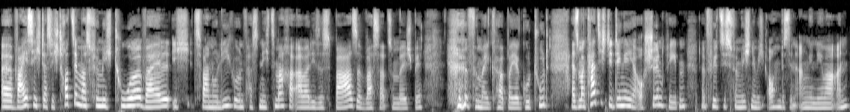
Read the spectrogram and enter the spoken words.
äh, weiß ich, dass ich trotzdem was für mich tue, weil ich zwar nur liege und fast nichts mache, aber dieses Basewasser zum Beispiel für meinen Körper ja gut tut. Also man kann sich die Dinge ja auch schön reden. Dann fühlt sich für mich nämlich auch ein bisschen angenehmer an.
